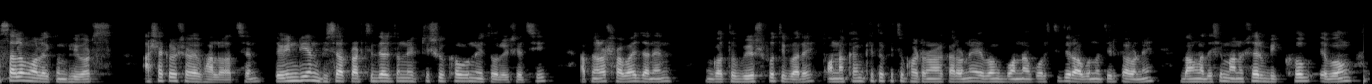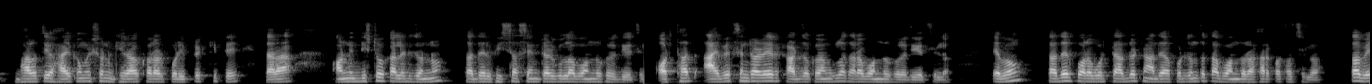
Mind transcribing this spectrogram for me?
আসসালামু আলাইকুম ভিউয়ার্স, আশা করি সবাই ভালো আছেন। তো ইন্ডিয়ান ভিসা প্রার্থীদের জন্য একটি সুখবর নিয়ে চলে এসেছি। আপনারা সবাই জানেন, গত বৃহস্পতিবারে অনাকাঙ্ক্ষিত কিছু ঘটনার কারণে এবং বন্যা পরিস্থিতির অবনতির কারণে বাংলাদেশি মানুষের বিক্ষোভ এবং ভারতীয় হাই কমিশন ঘেরাও করার পরিপ্রেক্ষিতে তারা অনির্দিষ্টকালের জন্য তাদের ভিসা সেন্টারগুলো বন্ধ করে দিয়েছিল। অর্থাৎ আইবেক সেন্টারের কার্যক্রমগুলো তারা বন্ধ করে দিয়েছিল। এবং তাদের পরবর্তী আপডেট না দেওয়া পর্যন্ত তা বন্ধ রাখার কথা ছিল। তবে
